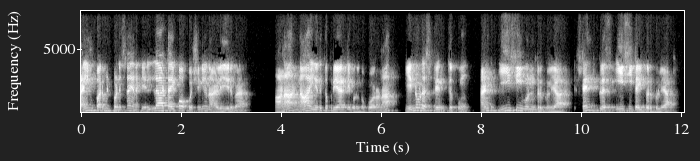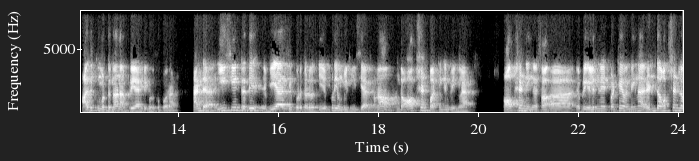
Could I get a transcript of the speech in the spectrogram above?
டைம் பர்மிட் பண்ணுச்சுன்னா எனக்கு எல்லா டைப் ஆஃப் கொஸ்டினையும் நான் எழுதிடுவேன் ஆனா நான் எதுக்கு ப்ரியாரிட்டி கொடுக்க போறேன்னா என்னோட ஸ்ட்ரென்த்துக்கும் அண்ட் ஈஸி ஒன்று இருக்கும் இல்லையா? ஸ்ட்ரென்த் பிளஸ் ஈஸி டைப் இருக்கும் இல்லையா? அதுக்கு மட்டும்தான் நான் ப்ரியாரிட்டி கொடுக்க போறேன். அண்ட் ஈஸின்றது விஆர்சி பொறுத்த அளவுக்கு எப்படி உங்களுக்கு ஈஸியா இருக்கும்னா அந்த ஆப்ஷன் பாத்தீங்கன்னு வைங்களேன். ஆப்ஷன் நீங்க எப்படி எலிமினேட் பண்ணிட்டே வந்தீங்கன்னா ரெண்டு ஆப்ஷன்ல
